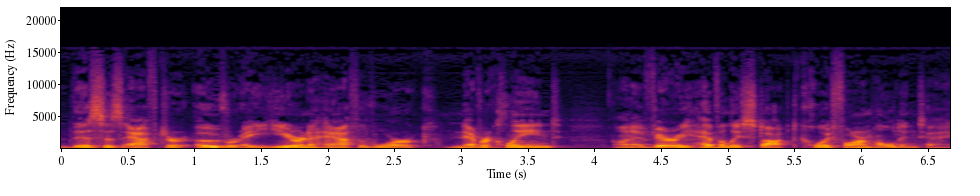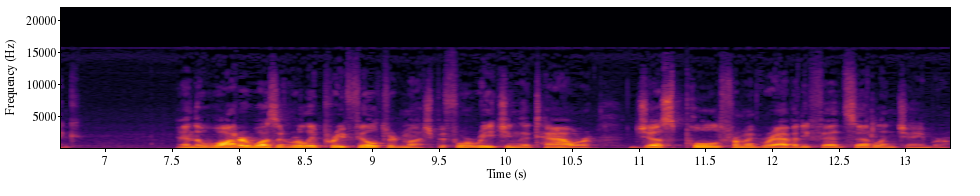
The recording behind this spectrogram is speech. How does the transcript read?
This is after over a year and a half of work, never cleaned, on a very heavily stocked koi farm holding tank. And the water wasn't really pre-filtered much before reaching the tower, just pulled from a gravity-fed settling chamber.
